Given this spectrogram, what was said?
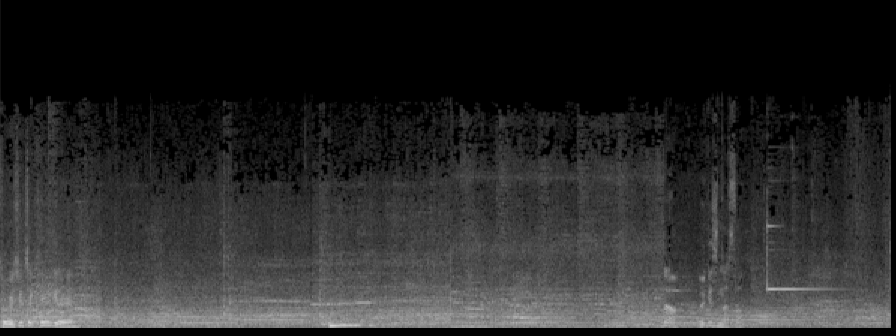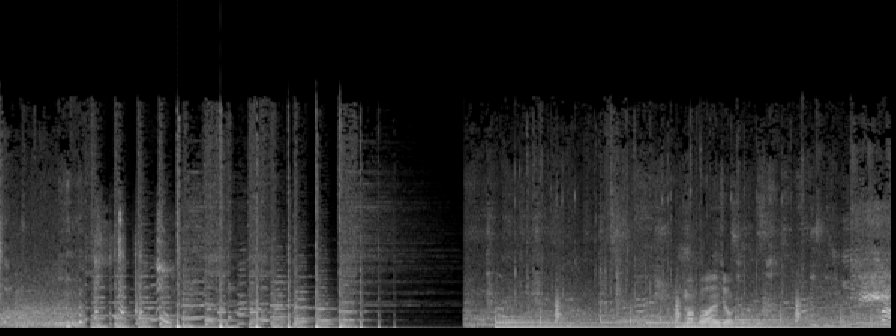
저게 실제 케이크래. 야, 왜 이렇게 신났어? 엄마 뭐 하는지 엄청 보고 있어. 오빠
